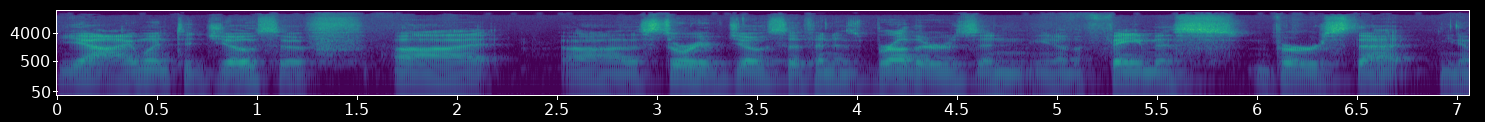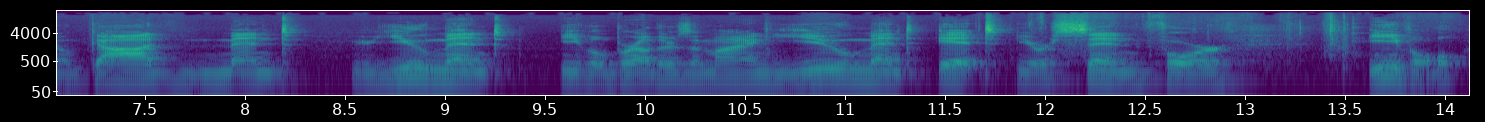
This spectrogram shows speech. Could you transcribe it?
Yeah, I went to Joseph, uh, uh, the story of Joseph and his brothers, and you know the famous verse that you know God meant, you meant evil brothers of mine, you meant it, your sin, for evil,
